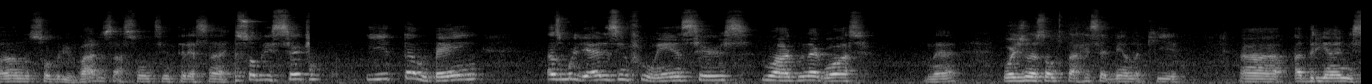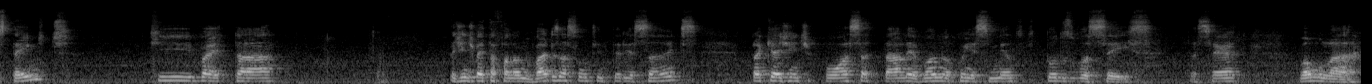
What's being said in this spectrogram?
falando sobre vários assuntos interessantes, sobre certificação e também as mulheres influencers no agronegócio. Né? Hoje nós vamos estar recebendo aqui a Adriane Stent, que vai estar. A gente vai estar falando vários assuntos interessantes para que a gente possa estar levando ao conhecimento de todos vocês, tá certo? Vamos lá.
